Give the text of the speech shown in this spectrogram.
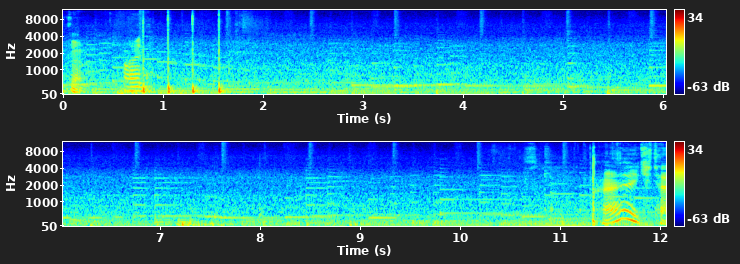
じゃあ、はい。はい、ちゃんくん。はい。はい、来た。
